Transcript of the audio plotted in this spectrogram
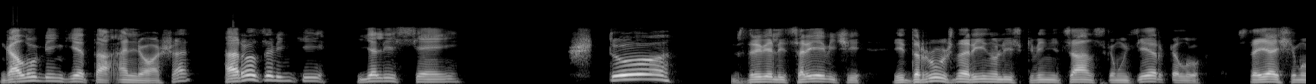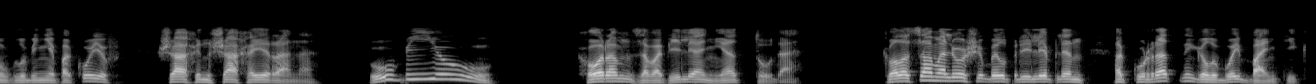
Голубенький-то Алеша, а розовенький — Елисей. — Что? — вздревели царевичи и дружно ринулись к венецианскому зеркалу, стоящему в глубине покоев шах-ин-шаха Ирана. «Убью!» Хором завопили они оттуда. К волосам Алеши был прилеплен аккуратный голубой бантик,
